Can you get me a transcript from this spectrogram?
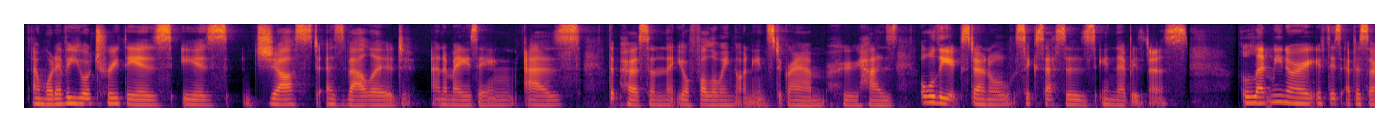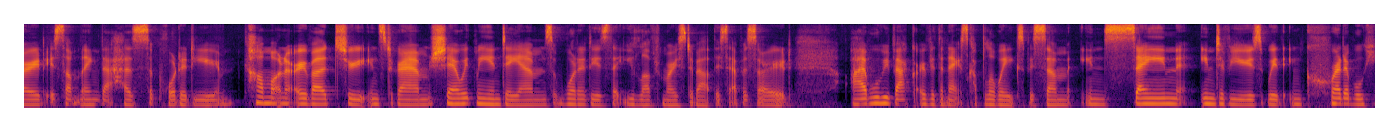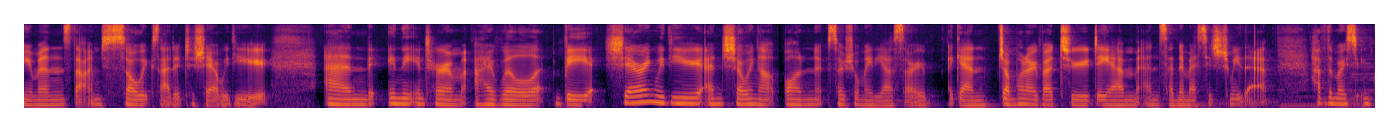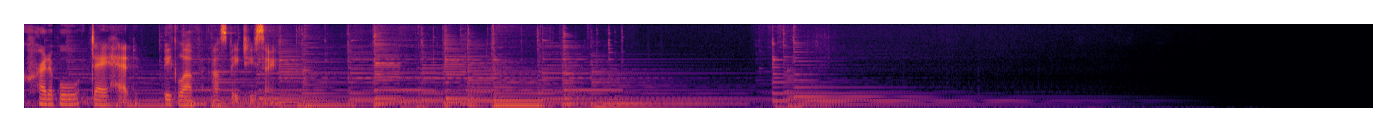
And whatever your truth is, is just as valid and amazing as the person that you're following on Instagram who has all the external successes in their business. Let me know if this episode is something that has supported you. Come on over to Instagram, share with me in DMs what it is that you loved most about this episode. I will be back over the next couple of weeks with some insane interviews with incredible humans that I'm so excited to share with you. And in the interim, I will be sharing with you and showing up on social media. So, again, jump on over to DM and send a message to me there. Have the most incredible day ahead. Big love, and I'll speak to you soon.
